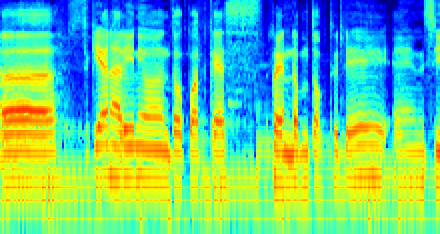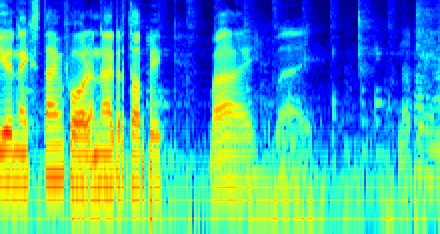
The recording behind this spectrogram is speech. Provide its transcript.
eh sekian hari ini untuk podcast Random Talk today and see you next time for another topic. Bye. bye kenapa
